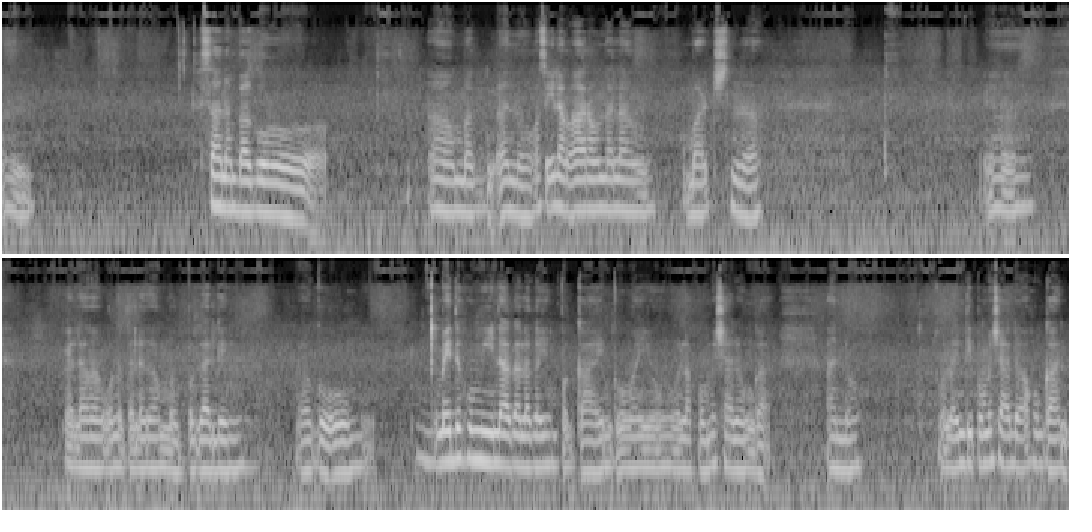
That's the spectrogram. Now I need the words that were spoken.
um, sana bago uh, mag ano kasi ilang araw na lang March na. Ayan. kailangan ko na talaga magpagaling bago medyo humina talaga yung pagkain ko ngayon. Wala pa masyadong ga, ano wala hindi pa masyado ako gan,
